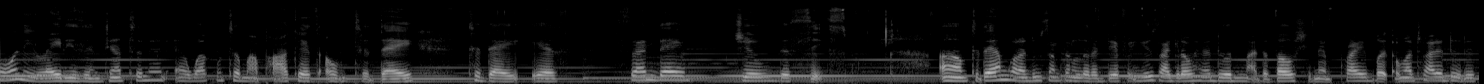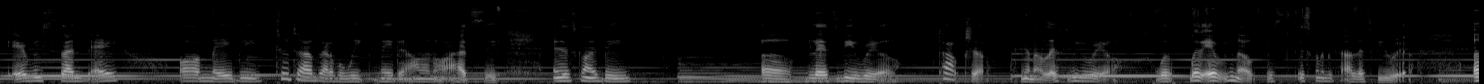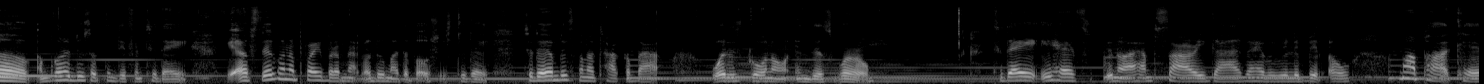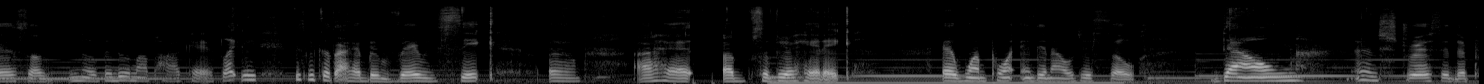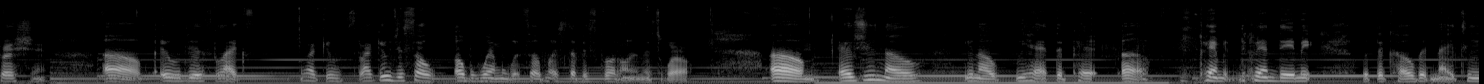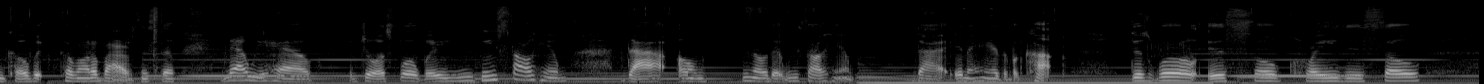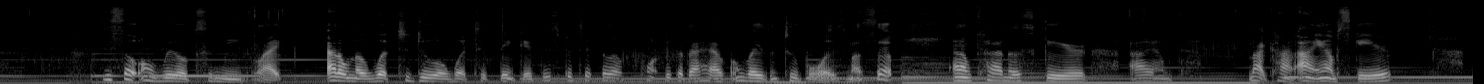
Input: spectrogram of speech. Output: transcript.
morning, ladies and gentlemen, and welcome to my podcast on today. Today is Sunday, June the 6th. Um, today I'm going to do something a little different. Usually I get on here and do my devotion and pray, but I'm going to try to do this every Sunday or maybe two times out of a week. Maybe, I don't know. I have to see. And it's going to be uh, Let's Be Real talk show. You know, let's be real. Well, whatever, you know, it's, it's going to be called Let's Be Real. Uh, I'm going to do something different today. Yeah, I'm still going to pray, but I'm not going to do my devotions today. Today, I'm just going to talk about what is going on in this world. Today, it has, you know, I'm sorry, guys. I haven't really been on my podcast or, you know, been doing my podcast lately. It's because I have been very sick. Um, I had a severe headache at one point, and then I was just so down and stress and depression. Um, it was just like like it was like it was just so overwhelming with so much stuff that's going on in this world. Um, as you know, you know we had the pe- uh, the pandemic with the COVID nineteen, COVID coronavirus and stuff. Now we have George Floyd, where we saw him die. Um, you know that we saw him die in the hands of a cop this world is so crazy, so just so unreal to me. Like I don't know what to do or what to think at this particular point because I have I'm raising two boys myself, and I'm kind of scared. I am not kind. I am scared.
